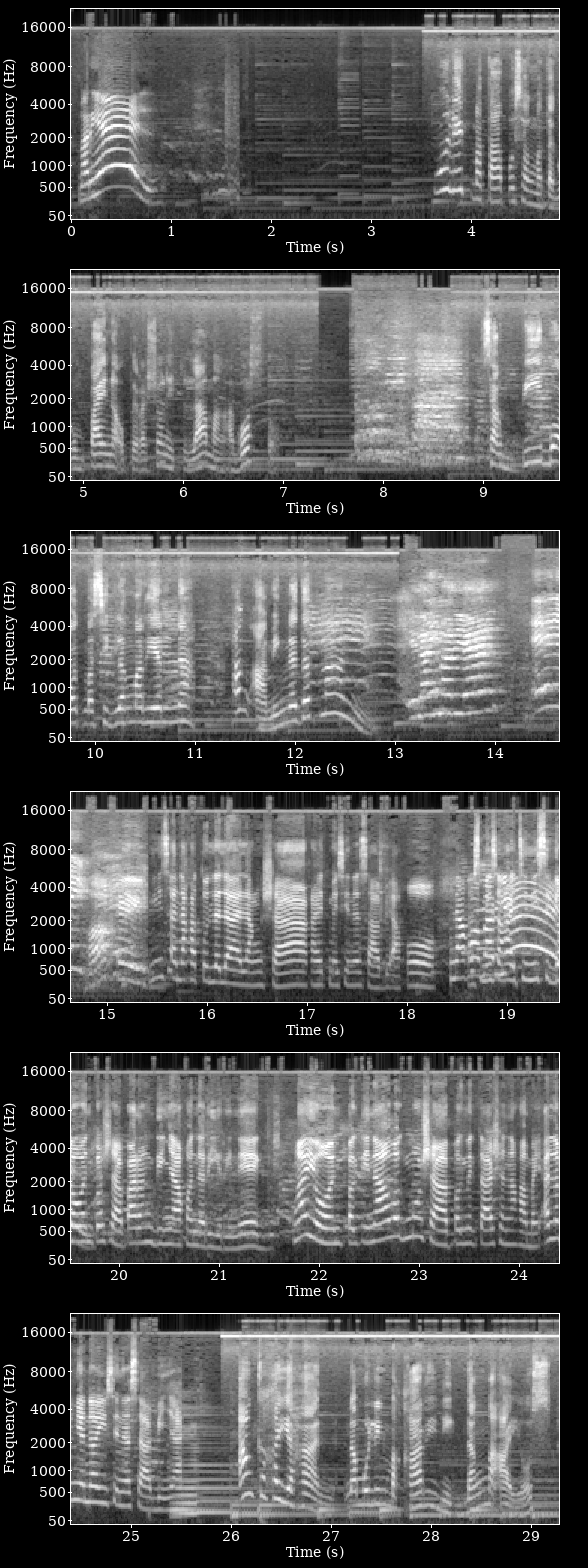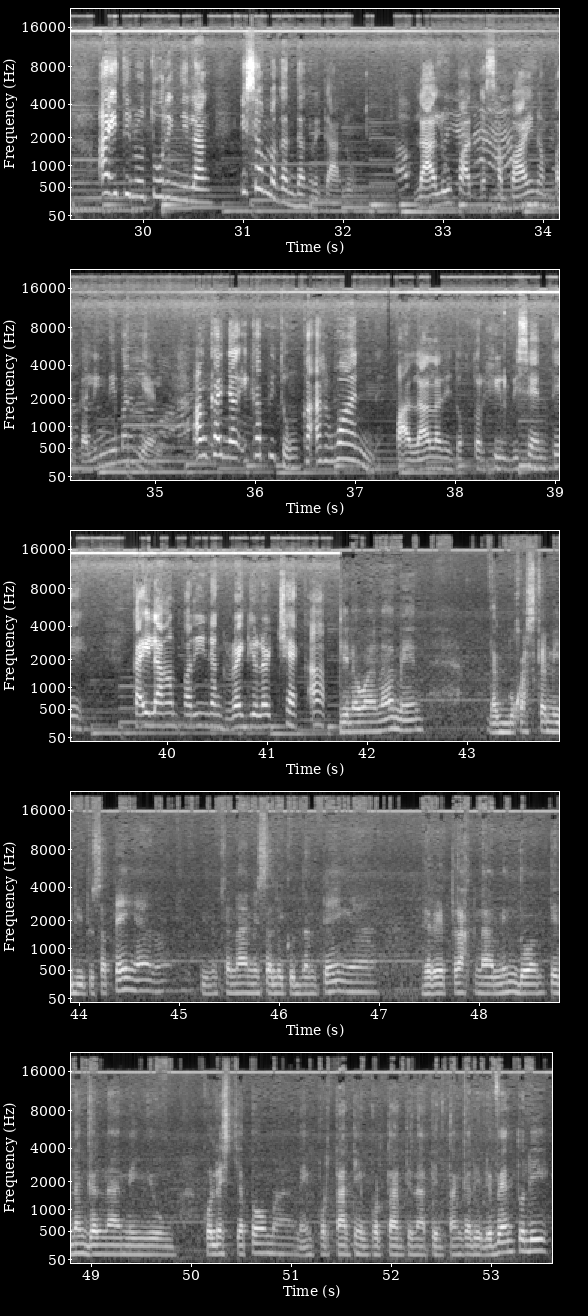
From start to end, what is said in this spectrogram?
Mariel! ngunit matapos ang matagumpay na operasyon ito lamang Agosto. Sang bibo at masiglang Mariel na ang aming nadatnan. Ilan, Mariel? Okay. Minsan nakatulala lang siya kahit may sinasabi ako. Nako, Tapos minsan kahit sinisigawan ko siya, parang di niya ako naririnig. Ngayon, pag tinawag mo siya, pag nagtaas siya ng kamay, alam niya na yung sinasabi niya. Ang kakayahan na muling makarinig ng maayos ay itinuturing nilang isang magandang regalo. Lalo pa at kasabay ng paggaling ni Mariel ang kanyang ikapitong kaarawan. Paalala ni Dr. Gil Vicente, kailangan pa rin ng regular check-up. ginawa namin, nagbukas kami dito sa tenga, no? pinuksan namin sa likod ng tenga, niretract namin doon, tinanggal namin yung cholesteatoma na importante-importante natin tanggalin. Eventually,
